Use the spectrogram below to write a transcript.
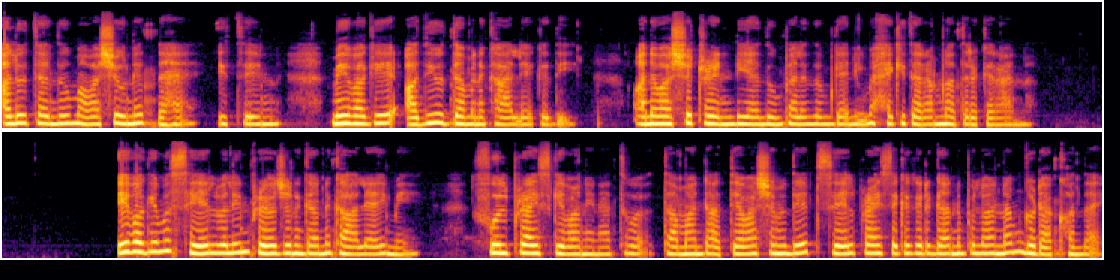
අලුත් ඇඳුම් අවශ්‍ය වුණෙත් නැහැ. ඉතින් මේ වගේ අධි උද්දමන කාලයකදී අනවශ්‍ය ට්‍රෙන්ඩි ඇඳුම් පැළඳුම් ගැනීම හැකි තරම් නතර කරන්න. ඒ වගේම සේල් වලින් ප්‍රයෝජන ගන්න කාලයයි මේ. ෆුල් ප්‍රයිස් ගෙවන්නේ නැතුව තමන්ට අත්‍යවශ්‍යම දේත් සේල් ප්‍රයිස් එකකට ගන්න පුළුවන් නම් ගොඩක් හොඳයි.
